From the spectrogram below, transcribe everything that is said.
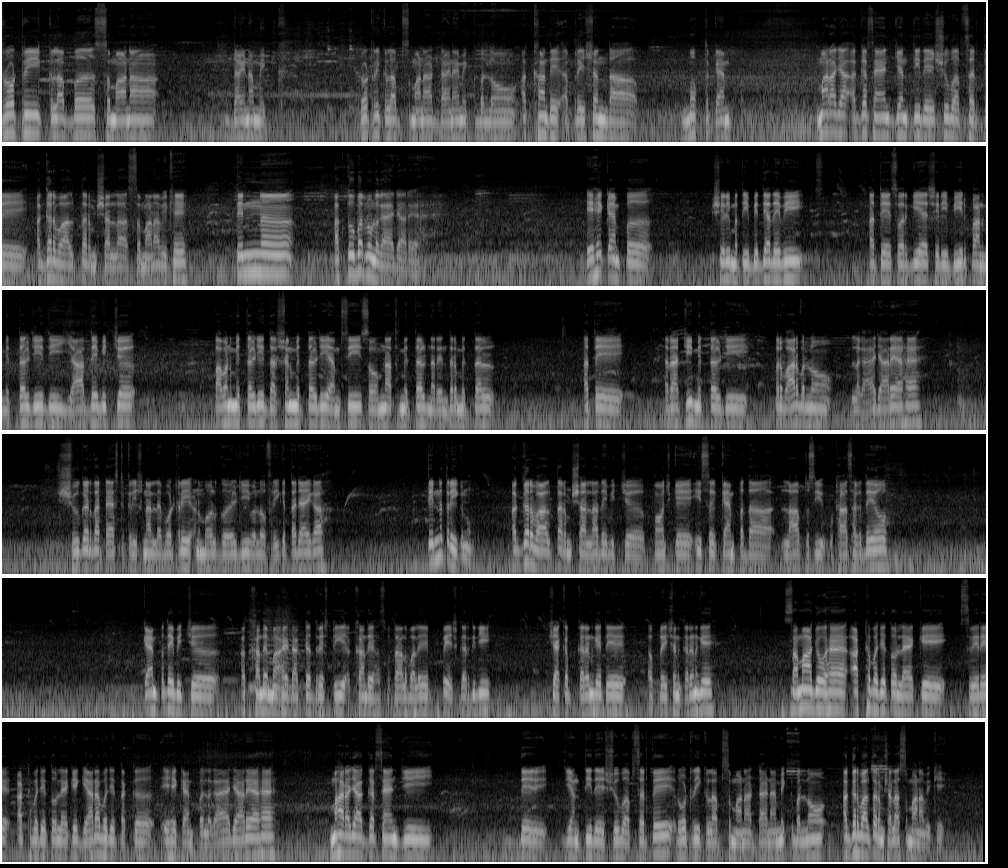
Rotary Club Samana Dynamic. Rotary Club Samana Dynamic ਵੱਲੋਂ ਅੱਖਾਂ ਦੇ ਆਪਰੇਸ਼ਨ ਦਾ ਮੁਫਤ ਕੈਂਪ। ਮਹਾਰਾਜਾ ਅਗਰ ਸੈਨ ਜਯੰਤੀ ਦੇ ਸ਼ੁਭ ਅਵਸਰ ਤੇ ਅਗਰਵਾਲ ਧਰਮਸ਼ਾਲਾ ਸਮਾਣਾ ਵਿਖੇ 3 ਅਕਤੂਬਰ ਨੂੰ ਲਗਾਇਆ ਜਾ ਰਿਹਾ ਹੈ। ਇਹ ਕੈਂਪ ਸ਼੍ਰੀਮਤੀ ਵਿਦਿਆ ਦੇਵੀ ਅਤੇ ਸਵਰਗੀ ਸ਼੍ਰੀ ਵੀਰਪਾਨ ਮਿੱਤਲ ਜੀ ਦੀ ਯਾਦ ਦੇ ਵਿੱਚ ਪਵਨ ਮਿੱਤਲ ਜੀ, ਦਰਸ਼ਨ ਮਿੱਤਲ ਜੀ ਐਮਸੀ ਸੋਮਨਾਥ ਮਿੱਤਲ, ਨਰਿੰਦਰ ਮਿੱਤਲ ਅਤੇ ਰਾਜੀ ਮਿੱਤਲ ਜੀ ਪਰਿਵਾਰ ਵੱਲੋਂ ਲਗਾਇਆ ਜਾ ਰਿਹਾ ਹੈ। ਸ਼ੂਗਰ ਦਾ ਟੈਸਟ ਕ੍ਰਿਸ਼ਨਾ ਲੈਬੋਰਟਰੀ ਅਨਮੋਲ ਗੋਇਲ ਜੀ ਵੱਲੋਂ ਫ੍ਰੀ ਕੀਤਾ ਜਾਏਗਾ। 3 ਤਰੀਕ ਨੂੰ ਅਗਰਵਾਲ ਧਰਮਸ਼ਾਲਾ ਦੇ ਵਿੱਚ ਪਹੁੰਚ ਕੇ ਇਸ ਕੈਂਪ ਦਾ ਲਾਭ ਤੁਸੀਂ ਉਠਾ ਸਕਦੇ ਹੋ। ਕੈਂਪ ਦੇ ਵਿੱਚ ਅੱਖਾਂ ਦੇ ਮਾਹਿਰ ਡਾਕਟਰ ਦ੍ਰਿਸ਼ਟੀ, ਅੱਖਾਂ ਦੇ ਹਸਪਤਾਲ ਵਾਲੇ ਭੇਸ਼ ਗਰਗ ਜੀ ਚੈੱਕਅਪ ਕਰਨਗੇ ਤੇ ਆਪਰੇਸ਼ਨ ਕਰਨਗੇ। ਸਮਾਂ ਜੋ ਹੈ 8 ਵਜੇ ਤੋਂ ਲੈ ਕੇ ਸਵੇਰੇ 8 ਵਜੇ ਤੋਂ ਲੈ ਕੇ 11 ਵਜੇ ਤੱਕ ਇਹ ਕੈਂਪ ਲਗਾਇਆ ਜਾ ਰਿਹਾ ਹੈ। ਮਹਾਰਾਜਾ ਅਗਰ ਸੈਨ ਜੀ ਦੇ ਜਯੰਤੀ ਦੇ ਸ਼ੁਭ ਅਵਸਰ ਤੇ ਰੋਟਰੀ ਕਲੱਬ ਸਮਾਣਾ ਡਾਇਨਾਮਿਕ ਵੱਲੋਂ ਅਗਰਵਾਲ ਧਰਮਸ਼ਾਲਾ ਸਮਾਣਾ ਵਿਖੇ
